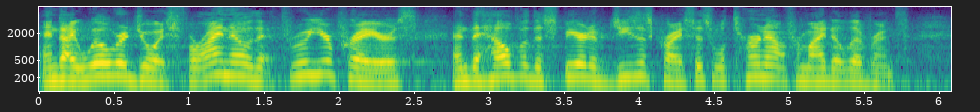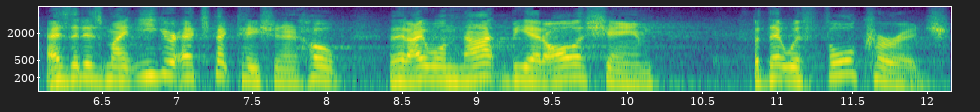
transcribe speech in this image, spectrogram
and I will rejoice, for I know that through your prayers and the help of the Spirit of Jesus Christ, this will turn out for my deliverance, as it is my eager expectation and hope that I will not be at all ashamed, but that with full courage,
